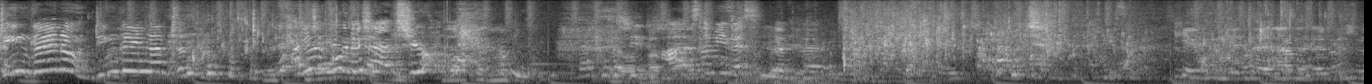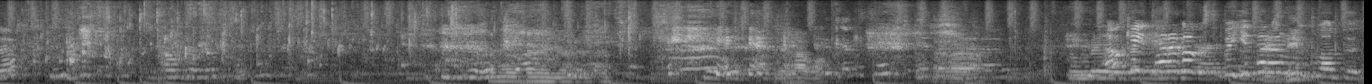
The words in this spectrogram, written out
dingoyla, dingoyla. Açık konuşan Ağzına meyvesin dediler. Kevin yeterli demişler. Okay, Terrago bist du jetzt haben wir geplottet.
